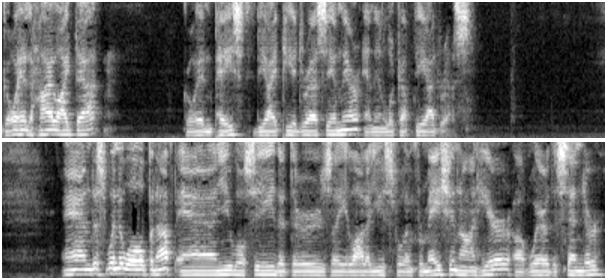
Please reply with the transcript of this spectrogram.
go ahead and highlight that. Go ahead and paste the IP address in there and then look up the address. And this window will open up and you will see that there's a lot of useful information on here of where the sender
